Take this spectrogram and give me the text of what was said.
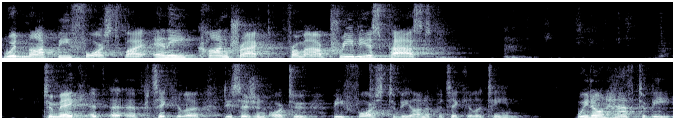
would not be forced by any contract from our previous past to make a, a particular decision or to be forced to be on a particular team. We don't have to be.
